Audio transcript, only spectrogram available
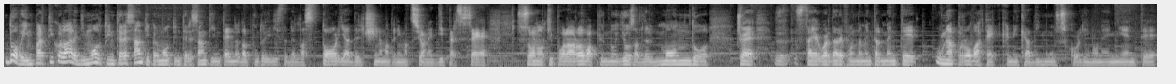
dove in particolare di molto interessanti, per molto interessanti intendo dal punto di vista della storia del cinema d'animazione, di per sé sono tipo la roba più noiosa del mondo, cioè stai a guardare fondamentalmente una prova tecnica di muscoli, non è niente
